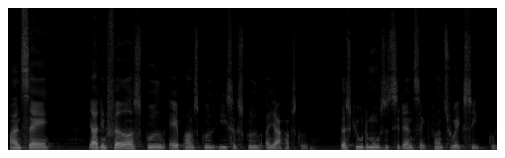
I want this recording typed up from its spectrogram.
Og han sagde, jeg er din faders Gud, Abrahams Gud, Isaks Gud og Jakobs Gud. Der skjulte Moses sit ansigt, for han tog ikke se Gud.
